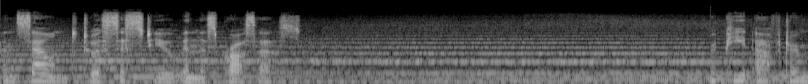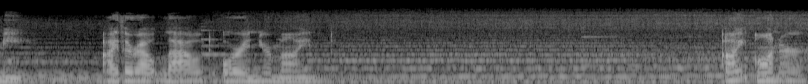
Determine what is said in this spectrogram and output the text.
and sound to assist you in this process. Repeat after me, either out loud or in your mind. I honor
